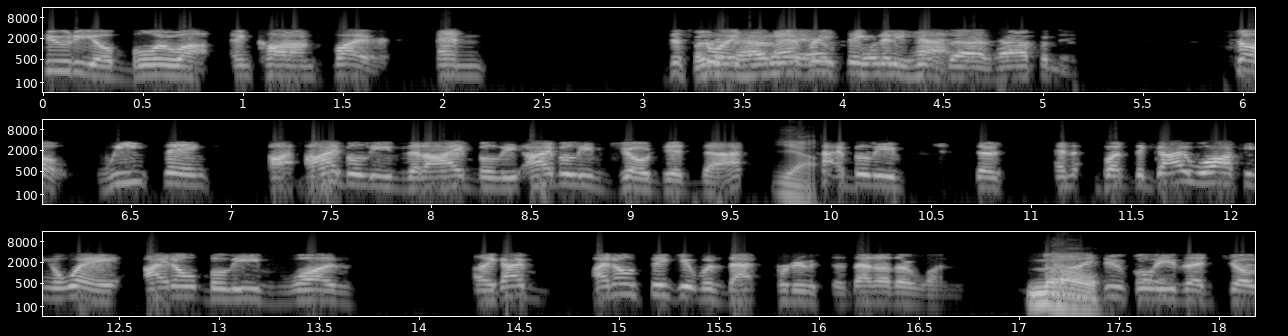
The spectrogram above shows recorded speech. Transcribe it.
studio blew up and caught on fire and destroyed how do they have everything that he had that happening? so we think I, I believe that i believe i believe joe did that Yeah. i believe there's and but the guy walking away i don't believe was like i i don't think it was that producer that other one No. but I do believe that Joe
